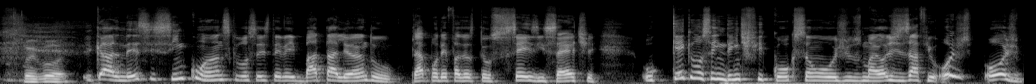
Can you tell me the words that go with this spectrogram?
Foi boa. e, cara, nesses cinco anos que você esteve aí batalhando pra poder fazer os teus seis e sete, o que que você identificou que são hoje os maiores desafios? Hoje, hoje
